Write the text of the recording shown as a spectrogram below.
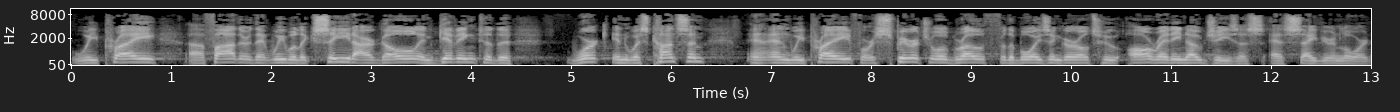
We pray, uh, Father, that we will exceed our goal in giving to the work in Wisconsin and we pray for spiritual growth for the boys and girls who already know Jesus as Savior and Lord.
